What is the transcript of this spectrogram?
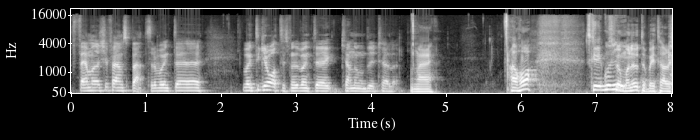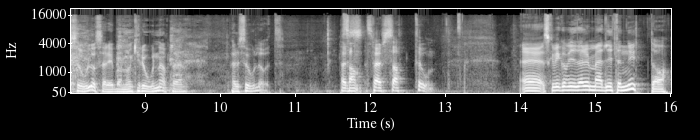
525 spänn, så det var inte, det var inte gratis men det var inte kanondyrt heller. Nej. Jaha. Ska vi gå Slår man ut det på gitarrsolo så är det bara någon krona per, per solo. Vet. Per, Sant. per satt ton. Eh, ska vi gå vidare med lite nytt då?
